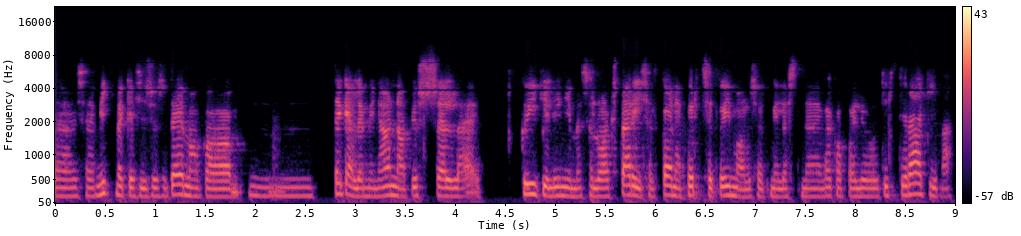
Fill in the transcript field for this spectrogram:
äh, see mitmekesisuse teemaga mm, tegelemine annab just selle, et kõigil inimesel oleks päriselt ka need võrdsed võimalused, millest me väga palju tihti räägime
